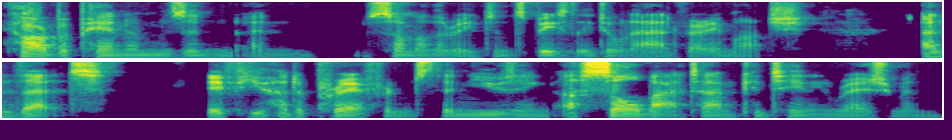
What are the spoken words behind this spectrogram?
carbapenems and and some other agents basically don't add very much, and that if you had a preference, then using a sulbactam containing regimen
